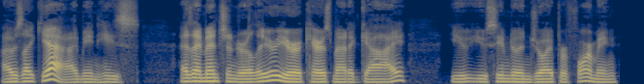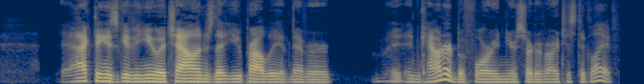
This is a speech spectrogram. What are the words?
I was like, yeah, I mean, he's, as I mentioned earlier, you're a charismatic guy. You, you seem to enjoy performing. Acting is giving you a challenge that you probably have never encountered before in your sort of artistic life.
